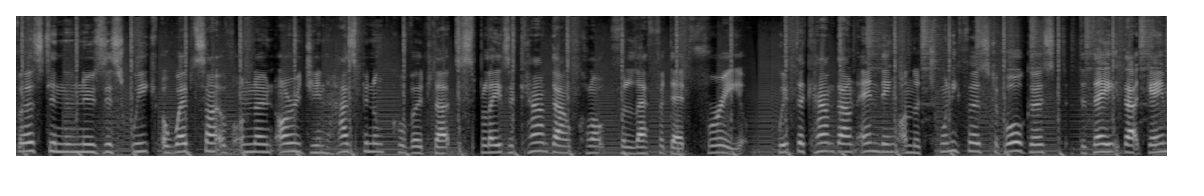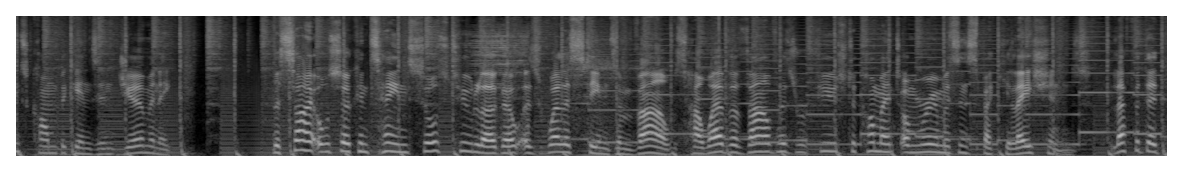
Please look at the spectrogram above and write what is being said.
First in the news this week, a website of unknown origin has been uncovered that displays a countdown clock for Left 4 Dead 3, with the countdown ending on the 21st of August, the day that Gamescom begins in Germany. The site also contains Source 2 logo as well as Steam's and Valve's, however Valve has refused to comment on rumours and speculations. Left 4 Dead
